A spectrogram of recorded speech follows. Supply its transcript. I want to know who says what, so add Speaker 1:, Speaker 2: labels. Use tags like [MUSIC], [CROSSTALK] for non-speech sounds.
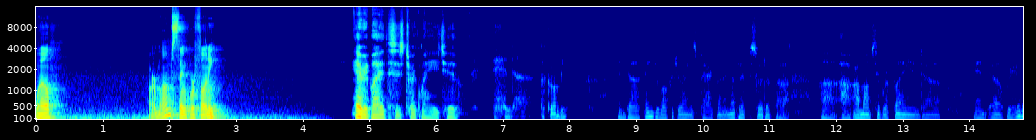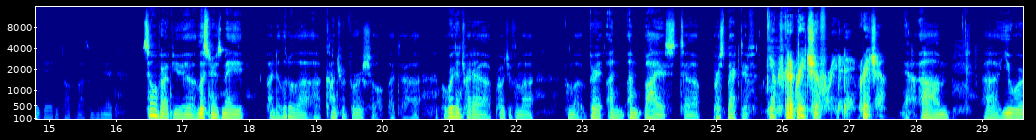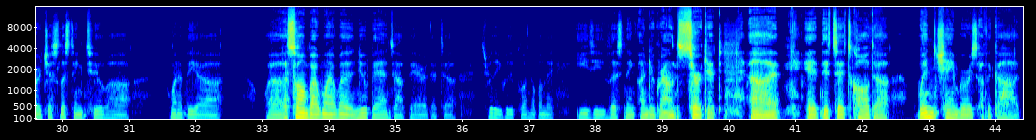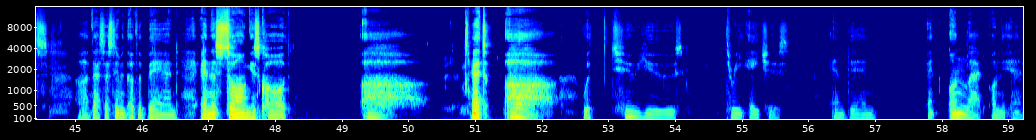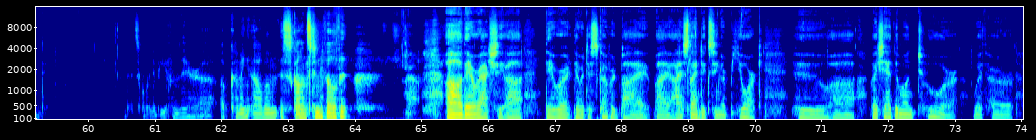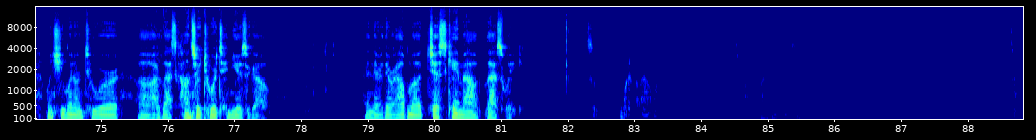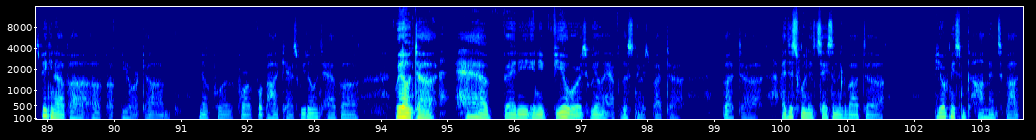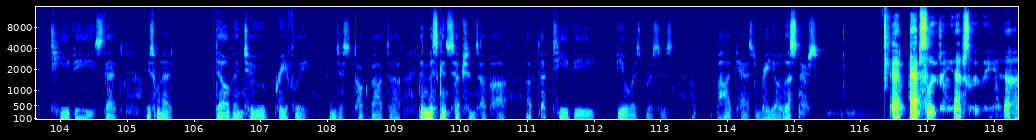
Speaker 1: Well, our moms think we're funny.
Speaker 2: Hey everybody, this is Turk182.
Speaker 1: And uh, Akomi.
Speaker 2: And uh, thank you all for joining us back on another episode of uh, uh, Our Moms Think We're Funny. And, uh, and uh, we're here today to talk about something that some of our view, uh, listeners may find a little controversial, but, uh, but we're going to try to approach it from a, from a very un- unbiased uh, perspective.
Speaker 1: Yeah, we've got a great show for you today. Great show.
Speaker 2: Yeah. Um, uh, you were just listening to uh, one of the uh, a song by one one of the new bands out there that uh, is really really blowing up on the easy listening underground circuit. Uh, it, it's it's called "Wind Chambers of the Gods." That's the name of the band, and the song is called "Ah." That's "Ah" with two U's, three H's, and then an unlat on the end.
Speaker 1: That's going to be from their uh, upcoming album, Ensconced in Velvet.
Speaker 2: Uh, they were actually uh, they were they were discovered by by Icelandic singer Bjork, who uh, who actually had them on tour with her when she went on tour uh, her last concert tour ten years ago. And their their album uh, just came out last week.
Speaker 1: It's a wonderful album.
Speaker 2: Speaking of uh, of, of Bjork, um, you know, for, for, for podcasts, we don't have uh, we don't uh, have any any viewers. We only have listeners. But uh, but uh, I just wanted to say something about uh, Bjork made some comments about TVs that we just want to delve into briefly and just talk about uh, the misconceptions of, uh, of of TV viewers versus uh, podcast and radio listeners.
Speaker 1: Absolutely, absolutely. Uh,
